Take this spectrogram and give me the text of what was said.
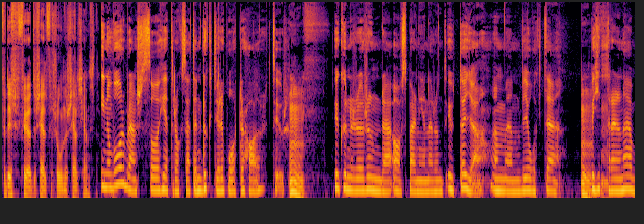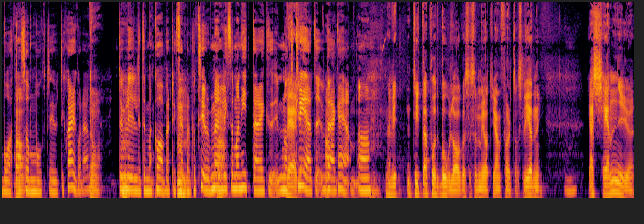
För det föder självförtroende och självkänsla. Inom vår bransch så heter det också att en duktig reporter har tur. Mm. Hur kunde du runda avspärrningarna runt Utöja? Ja, men vi åkte... Vi hittade den här båten Ja. som åkte ut i skärgården. Ja. Det blir lite makabert exempel på tur. Men Ja. liksom man hittar något Vägar. kreativt. Ja. Vägar, ja. ja. När vi tittar på ett bolag och så, så möter jag en företagsledning. Jag känner ju...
